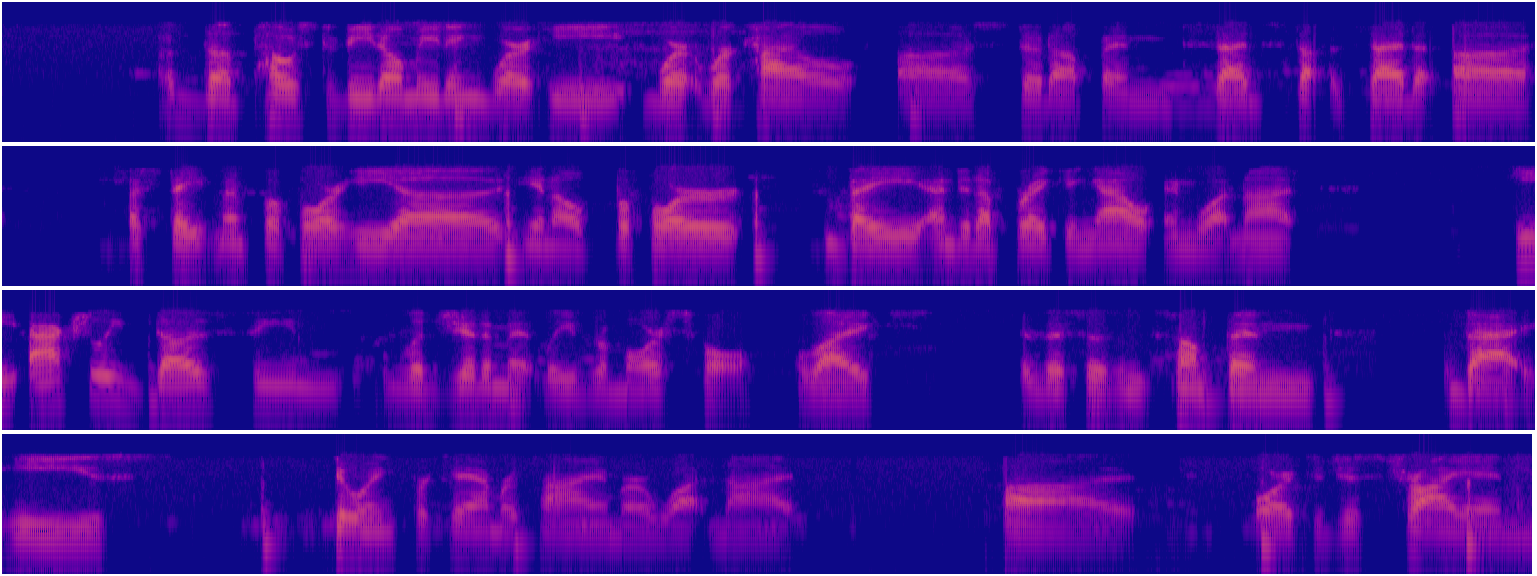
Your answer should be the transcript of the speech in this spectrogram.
the post veto meeting where he where where Kyle uh stood up and said stu- said uh a statement before he uh you know before they ended up breaking out and whatnot he actually does seem legitimately remorseful like this isn't something that he's doing for camera time or whatnot, uh, or to just try and,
